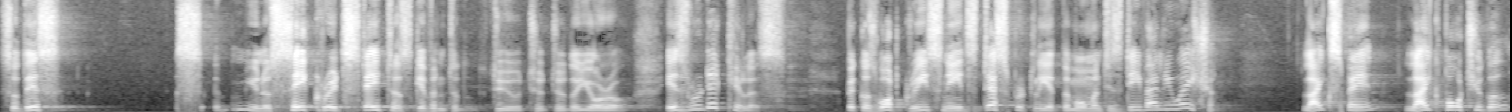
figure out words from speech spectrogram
So, this you know, sacred status given to, to, to, to the euro is ridiculous. Because what Greece needs desperately at the moment is devaluation. Like Spain, like Portugal,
